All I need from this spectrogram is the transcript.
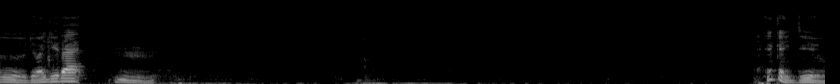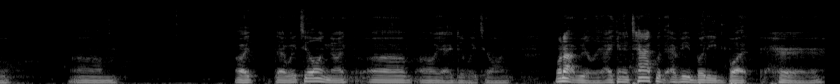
Ooh, do I do that? Hmm. I think I do. Um, oh, did I wait too long? No, I, um, oh yeah, I did wait too long. Well, not really. I can attack with everybody but her.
